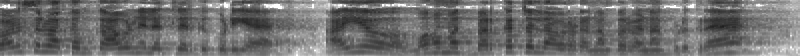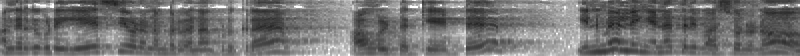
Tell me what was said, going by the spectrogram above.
வலசர்வாக்கம் காவல் நிலையத்தில் இருக்கக்கூடிய ஐயோ முகமது பர்கத்துல்லா அவரோட நம்பர் வேணா கொடுக்குறேன். அங்க இருக்கக்கூடிய ஏசியோட நம்பர் வேணா கொடுக்குறேன். அவங்கள்ட்ட கேட்டு இனிமேல் நீங்க என்ன தெரியுமா சொல்லணும்?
